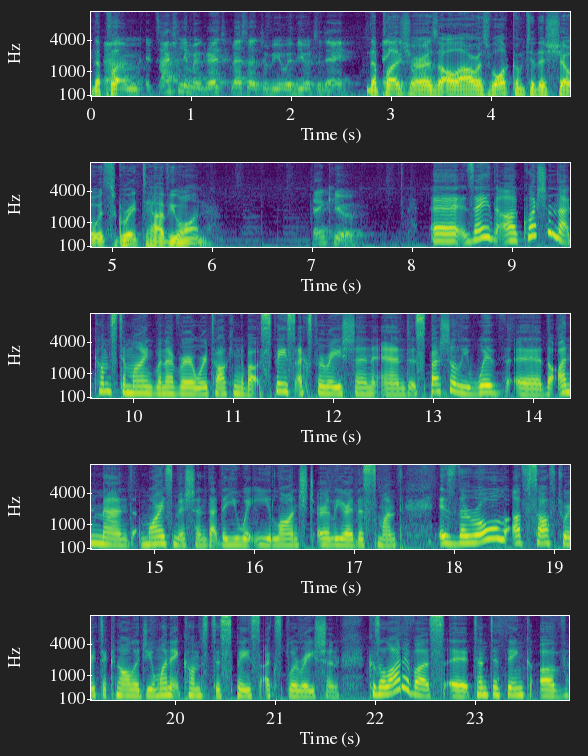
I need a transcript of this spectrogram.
The ple- um, it's actually my great pleasure to be with you today. The Thank you so pleasure is all ours. Welcome to the show. It's great to have you on. Thank you. Uh, Zeid, a question that comes to mind whenever we're talking about space exploration and especially with uh, the unmanned Mars mission that the UAE launched earlier this month is the role of software technology when it comes to space exploration. Because a lot of us uh, tend to think of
